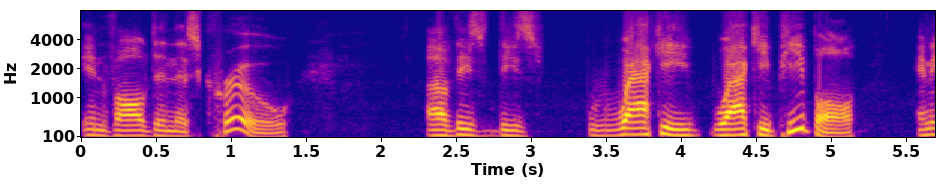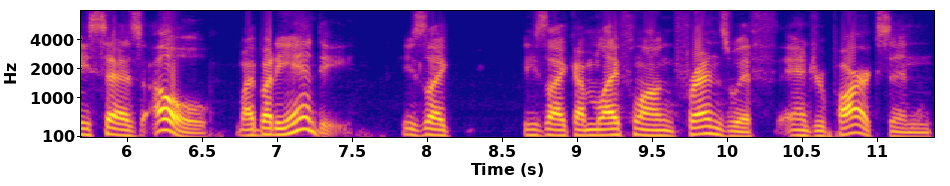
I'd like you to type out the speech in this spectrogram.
involved in this crew of these these wacky wacky people? And he says, "Oh, my buddy Andy." He's like, he's like, I'm lifelong friends with Andrew Parks, and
